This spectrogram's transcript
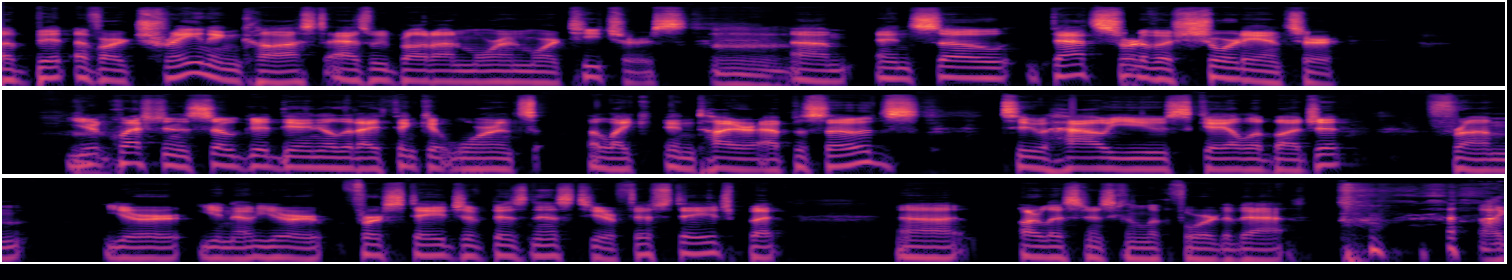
a bit of our training cost as we brought on more and more teachers. Mm. Um, and so that's sort of a short answer. Your mm. question is so good, Daniel, that I think it warrants uh, like entire episodes to how you scale a budget from your you know your first stage of business to your fifth stage but uh, our listeners can look forward to that i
